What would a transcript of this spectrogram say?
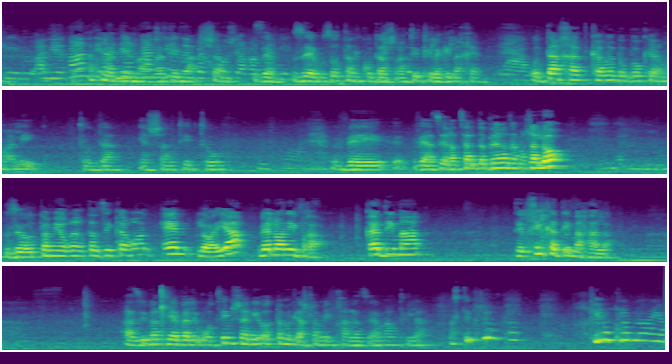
כאילו, אני את הבנתי, אני מדהימה, הרגשתי את זה בחוש זהו, הרבנית. זהו, זאת הנקודה שרציתי להגיד לכם. וואו. אותה אחת קמה בבוקר, אמרה לי, תודה, ישנתי טוב. ו... ואז היא רצה לדבר על זה, אמרת לה, לא. זה עוד פעם יעורר את הזיכרון, אין, לא היה ולא נברא. קדימה, תלכי קדימה הלאה. אז היא אומרת לי, אבל הם רוצים שאני עוד פעם אגש למבחן הזה. אמרתי לה, אז תגשי עוד פעם. כאילו כלום לא היה.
